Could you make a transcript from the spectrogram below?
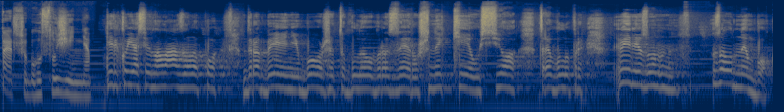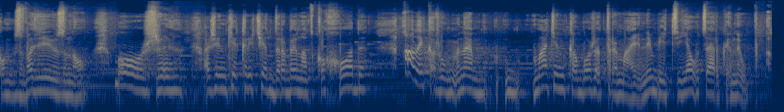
перше богослужіння. Тільки я сі налазила по драбині, Боже, то були образи, рушники, усе. Треба було при. Вилізу за одним боком, злазію знов. Боже, а жінки кричать, драбина тако ходить. Але кажу, мене матінка Божа тримає, не бійтеся, я у церкві не впала.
